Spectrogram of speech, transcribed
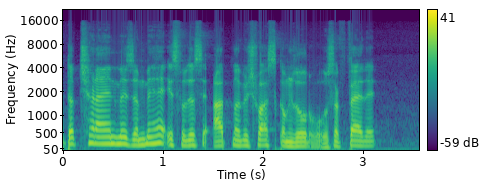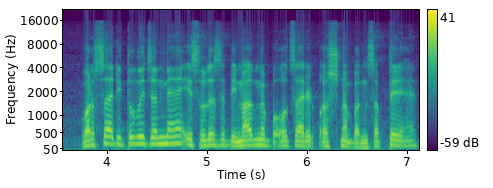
दक्षिणायन में जन्मे हैं, इस वजह से आत्मविश्वास कमज़ोर हो सकता है। वर्षा ऋतु में जन्मे हैं, इस वजह से दिमाग में बहुत सारे प्रश्न बन सकते हैं।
